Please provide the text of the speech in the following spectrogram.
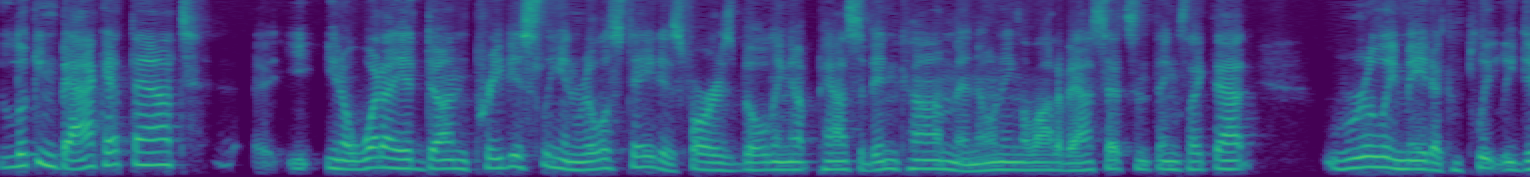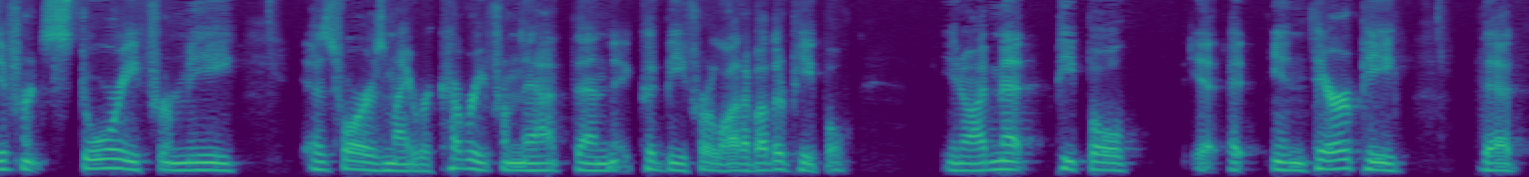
looking back at that, you know, what I had done previously in real estate as far as building up passive income and owning a lot of assets and things like that really made a completely different story for me as far as my recovery from that than it could be for a lot of other people. You know, I've met people in therapy that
